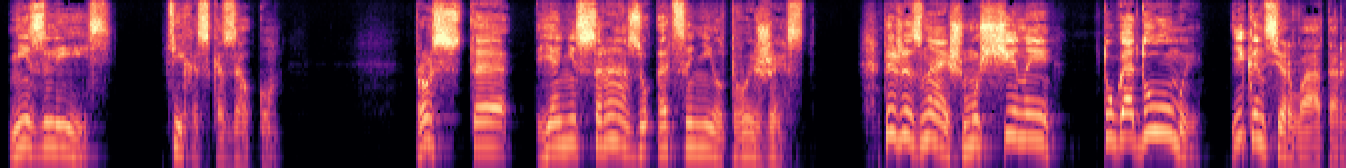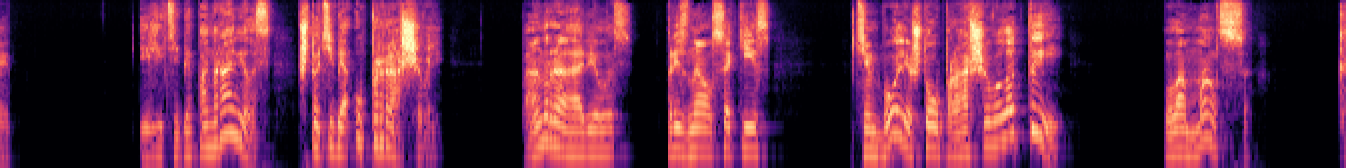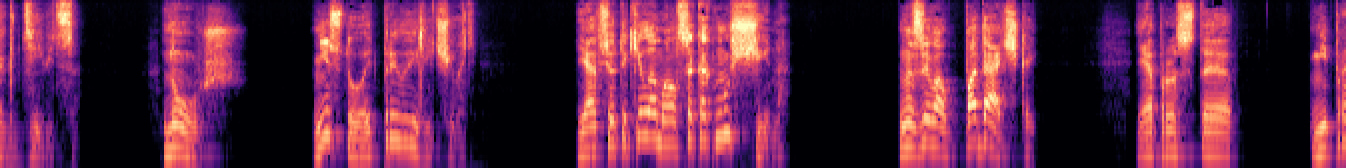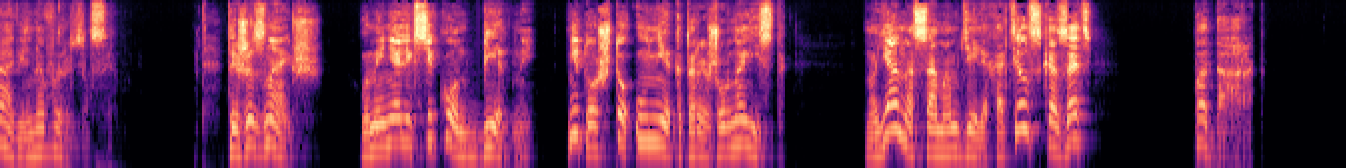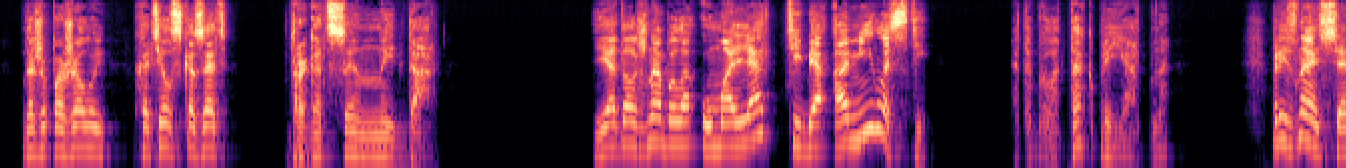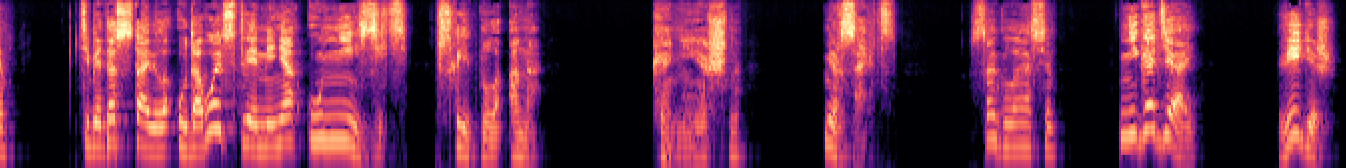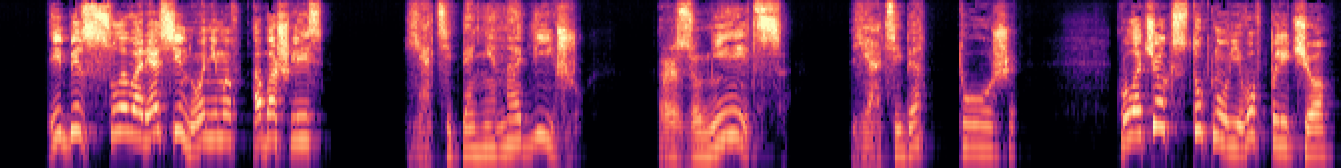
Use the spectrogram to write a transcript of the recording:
Не злись», — тихо сказал он. «Просто я не сразу оценил твой жест. Ты же знаешь, мужчины тугодумы и консерваторы. Или тебе понравилось, что тебя упрашивали. — Понравилось, — признался Кис. — Тем более, что упрашивала ты. Ломался, как девица. Ну уж, не стоит преувеличивать. Я все-таки ломался, как мужчина. Называл подачкой. Я просто неправильно выразился. Ты же знаешь, у меня лексикон бедный не то что у некоторых журналисток. Но я на самом деле хотел сказать подарок. Даже, пожалуй, хотел сказать драгоценный дар. Я должна была умолять тебя о милости. Это было так приятно. Признайся, тебе доставило удовольствие меня унизить, — всхлипнула она. — Конечно, мерзавец. Согласен. Негодяй. Видишь, и без словаря синонимов обошлись. Я тебя ненавижу. Разумеется, я тебя тоже. Кулачок стукнул его в плечо.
